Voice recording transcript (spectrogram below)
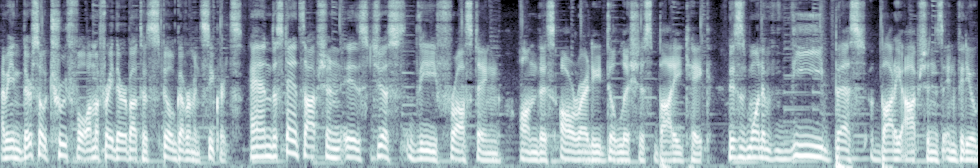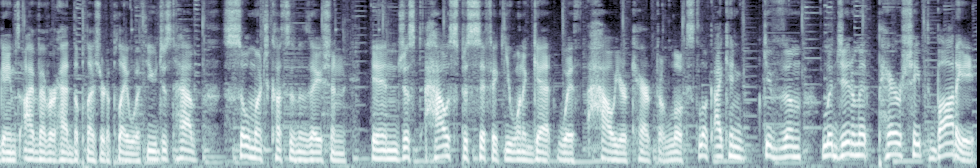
I mean, they're so truthful, I'm afraid they're about to spill government secrets. And the stance option is just the frosting on this already delicious body cake. This is one of the best body options in video games I've ever had the pleasure to play with. You just have so much customization in just how specific you want to get with how your character looks. Look, I can give them legitimate pear-shaped body.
